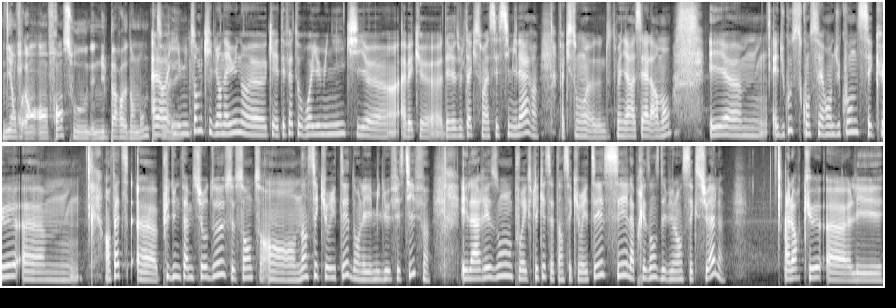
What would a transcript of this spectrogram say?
Ni en, France ou nulle part euh, dans le monde Alors, il me semble qu'il y en a une euh, qui a été faite au Royaume-Uni, qui euh, avec des résultats qui sont assez similaires, enfin qui sont de toute manière assez alarmants. Et, et du coup, ce qu'on s'est rendu compte, c'est que en fait, plus d'une femme sur deux se sentent en insécurité dans les milieux festifs. Et la raison pour expliquer cette insécurité, c'est la présence des violences sexuelles alors que euh, les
